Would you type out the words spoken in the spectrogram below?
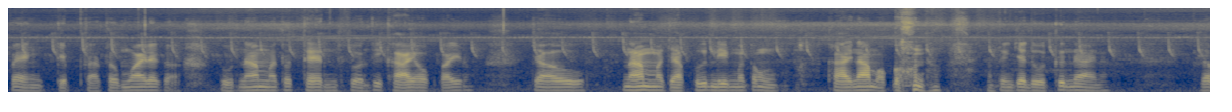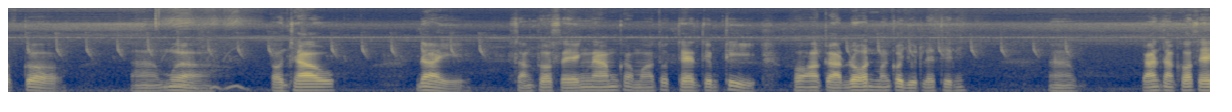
แป้งเก็บสะสมไว้แล้วก็ดูดน้ำมาทดแทนส่วนที่คายออกไปเจะเอา น้ำมาจากพื้นดินมันต้องคายน้ำออกก่อน ถึงจะดูดขึ้นได้นะครับก็เมื่อตอนเช้าได้สั่งทอแสงน้ำเข้ามาทดแทนเต็มที่ พออากาศร้อนมันก็หยุดแล้วทีนี้การสั่งทอแสง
